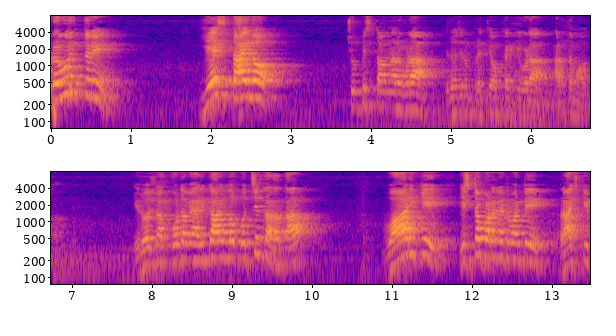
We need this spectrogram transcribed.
ప్రవృత్తిని ఏ స్థాయిలో చూపిస్తా ఉన్నారో కూడా ఈ రోజున ప్రతి ఒక్కరికి కూడా అర్థమవుతుంది. ఈ రోజున కూటమి అధికారంలోకి వచ్చిన తర్వాత వారికి ఇష్టపడినటువంటి రాజకీయ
